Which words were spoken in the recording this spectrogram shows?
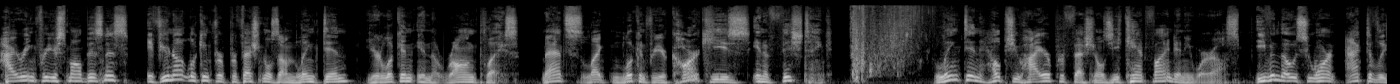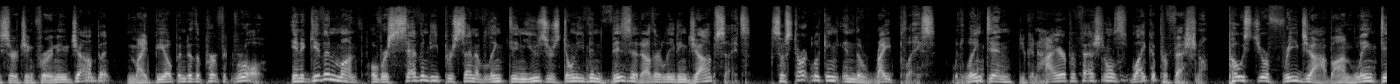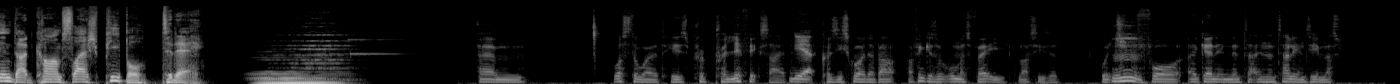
Hiring for your small business? If you're not looking for professionals on LinkedIn, you're looking in the wrong place. That's like looking for your car keys in a fish tank. LinkedIn helps you hire professionals you can't find anywhere else, even those who aren't actively searching for a new job but might be open to the perfect role. In a given month, over 70% of LinkedIn users don't even visit other leading job sites. So start looking in the right place. With LinkedIn, you can hire professionals like a professional. Post your free job on linkedin.com/people slash people today. um, what's the word? His pro- prolific side. Yeah. because he scored about I think it was almost thirty last season, which Mm. for again in, an Italian team that's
